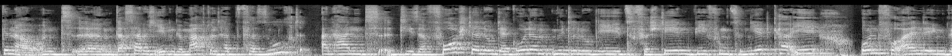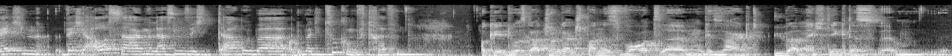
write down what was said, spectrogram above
genau, und ähm, das habe ich eben gemacht und habe versucht, anhand dieser Vorstellung der Golem-Mythologie zu verstehen, wie funktioniert KI und vor allen Dingen, welchen, welche Aussagen lassen sich darüber über die Zukunft treffen. Okay, du hast gerade schon ein ganz spannendes Wort ähm, gesagt, übermächtig. Das ähm,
